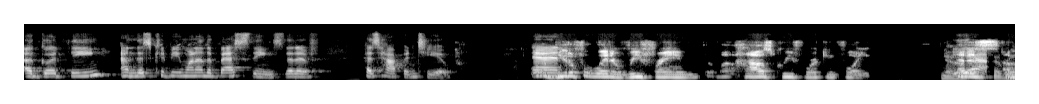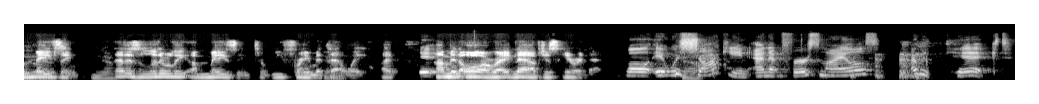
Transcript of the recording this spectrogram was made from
a good thing and this could be one of the best things that have has happened to you. What and, a beautiful way to reframe how's grief working for you yeah, that yeah. is really amazing is. Yeah. that is literally amazing to reframe it that way like it, i'm in awe right now of just hearing that well it was shocking and at first miles i was kicked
